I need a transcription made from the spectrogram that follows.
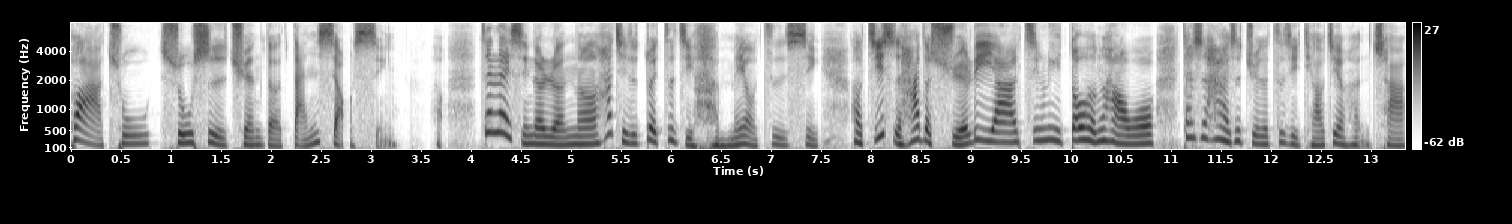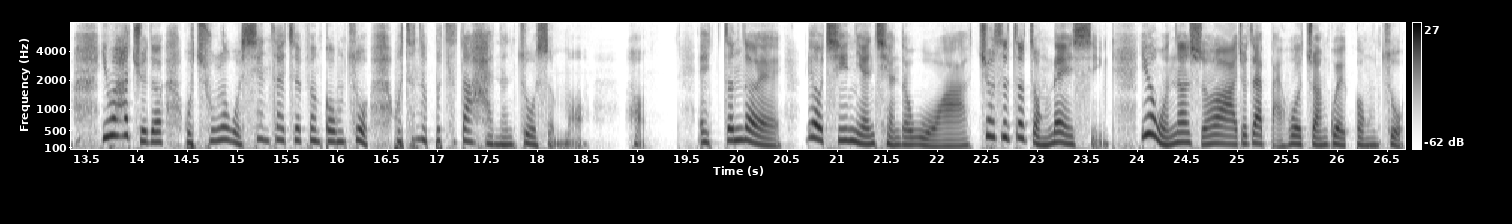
跨出舒适圈的胆小型。好，这类型的人呢，他其实对自己很没有自信。好，即使他的学历啊、经历都很好哦，但是他还是觉得自己条件很差，因为他觉得我除了我现在这份工作，我真的不知道还能做什么。好，诶，真的诶，六七年前的我啊，就是这种类型，因为我那时候啊就在百货专柜工作，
